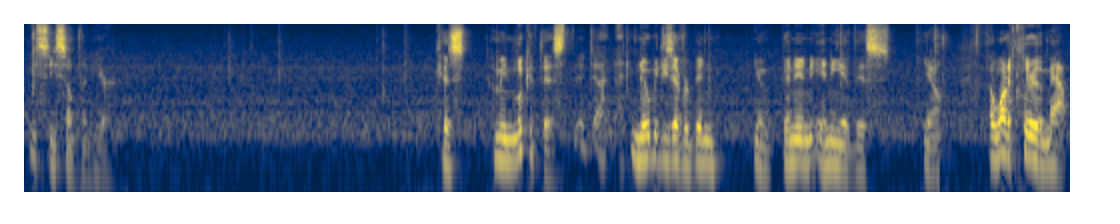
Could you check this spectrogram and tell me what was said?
Let me see something here. Because, I mean, look at this. Nobody's ever been, you know, been in any of this, you know. I want to clear the map.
